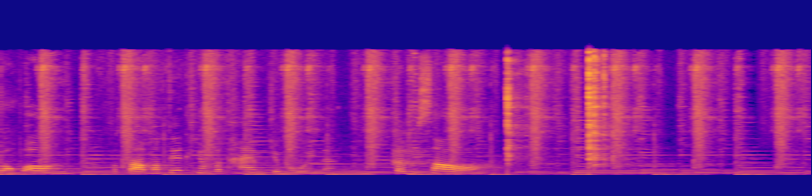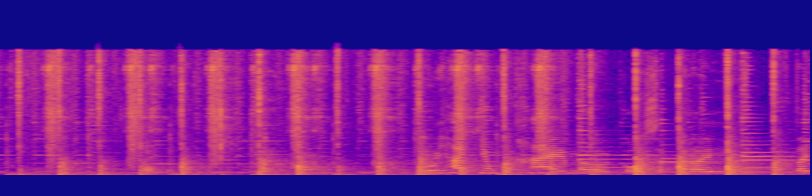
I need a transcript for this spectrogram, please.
បងប្អូន បន្តមកទៀតខ្ញុំបន្ថែមជាមួយនឹងខ្ទឹមសរួចហើយខ្ញុំបន្ថែមគល់ស្លឹកគ្រៃបន្តិច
